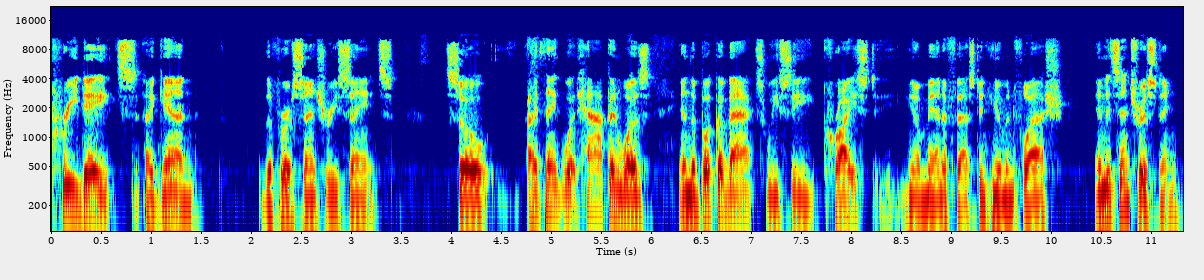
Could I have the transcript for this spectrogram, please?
predates, again, the first century saints. So I think what happened was in the book of Acts, we see Christ, you know, manifest in human flesh. And it's interesting.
